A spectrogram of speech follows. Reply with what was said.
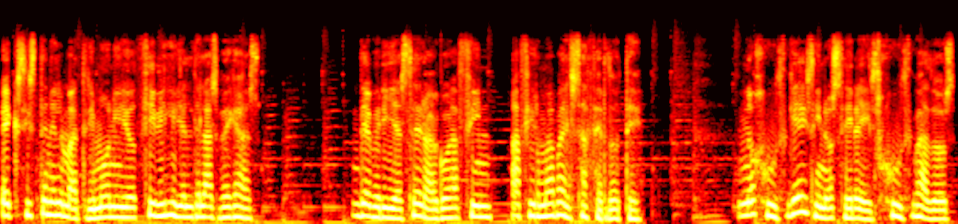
existen el matrimonio civil y el de Las Vegas. Debería ser algo afín, afirmaba el sacerdote. No juzguéis y no seréis juzgados,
